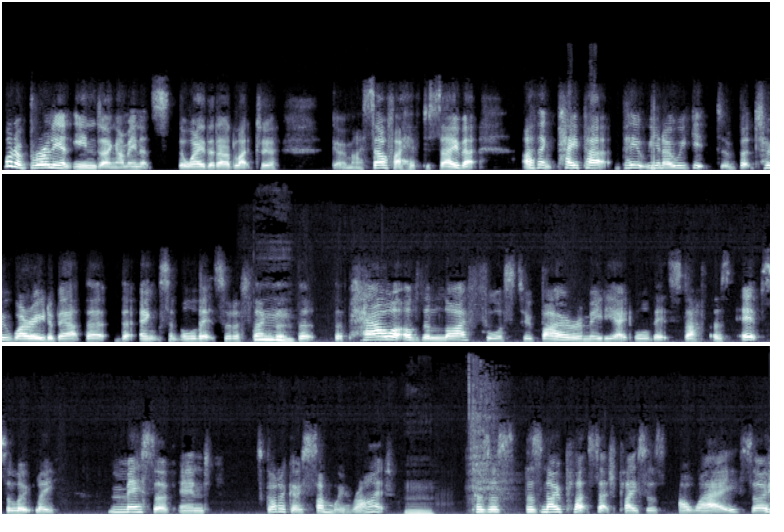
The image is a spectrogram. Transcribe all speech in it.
What a brilliant ending. I mean, it's the way that I'd like to go myself, I have to say. But I think paper, you know, we get a bit too worried about the, the inks and all that sort of thing. Mm. But the, the power of the life force to bioremediate all that stuff is absolutely massive. And it's got to go somewhere, right? Mm because there's there's no pl- such places away. So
